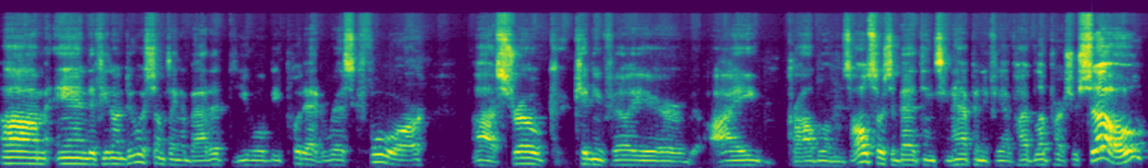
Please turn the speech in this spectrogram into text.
Um, and if you don't do something about it, you will be put at risk for uh, stroke, kidney failure, eye problems, all sorts of bad things can happen if you have high blood pressure. So,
